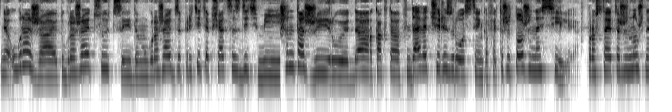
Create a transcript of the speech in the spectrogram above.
э, угрожают, угрожают суицидом, угрожают запретить общаться с детьми, шантажируют, да, как-то давят через родственников. Это же тоже насилие. Просто это же нужно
